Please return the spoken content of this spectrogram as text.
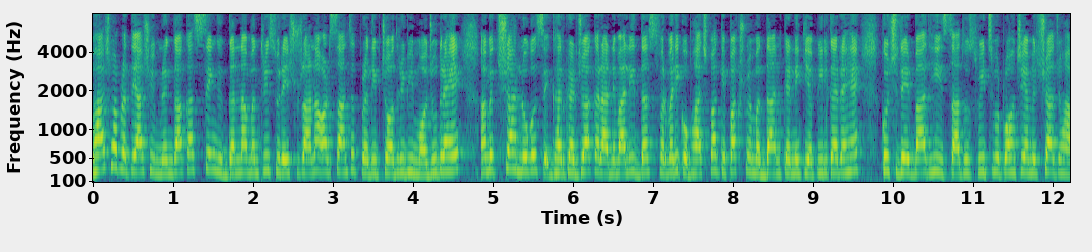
भाजपा प्रत्याशी मृंगाका सिंह, गन्ना मंत्री सुरेश राणा और सांसद प्रदीप चौधरी भी मौजूद रहे। अमित शाह लोगों से घर घर जाकर आने वाली दस फरवरी को भाजपा के पक्ष में मतदान करने की अपील कर रहे हैं। कुछ देर बाद ही साधु स्वीट्स पर पहुँचे अमित शाह, जहाँ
